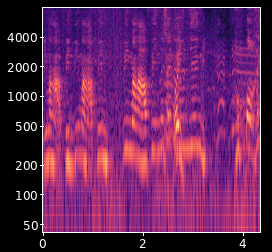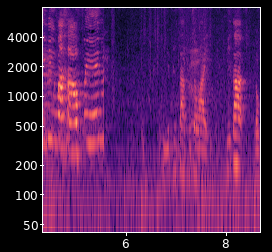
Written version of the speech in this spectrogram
วิ่งมาหาฟินวิ่งมาหาฟิน วิ่งมาหาฟินไม่ใช่เฮ้ยปืนยิง ผมบอกให้วิ่งมาหาฟินพี่พี่ตากูจะไวพี่ตาลง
